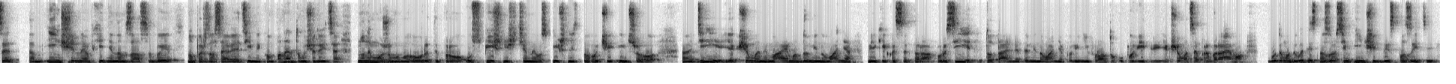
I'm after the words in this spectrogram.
це там інші необхідні нам засоби. Ну, перш за все, авіаційний компонент, тому що дивіться, ну не можемо ми говорити про успішність чи неуспішність того чи іншого е, дії, якщо ми не маємо домінування в якихось секторах в Росії. Тотальне домінування по лінії фронту у повітрі. Якщо ми це прибираємо, будемо дивитись на зовсім інші диспозиції.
